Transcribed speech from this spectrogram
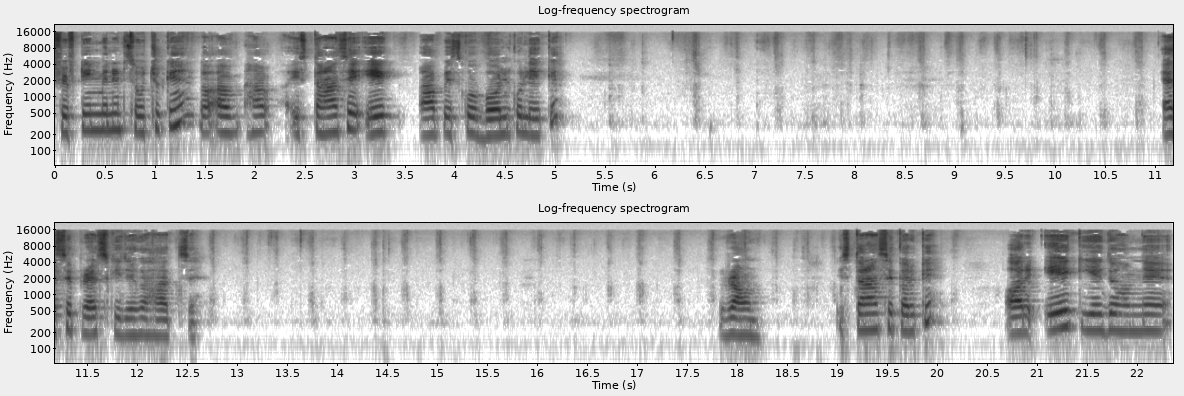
15 मिनट्स हो चुके हैं तो अब हम इस तरह से एक आप इसको बॉल को लेके ऐसे प्रेस कीजिएगा हाथ से। राउंड इस तरह से करके और एक ये जो हमने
